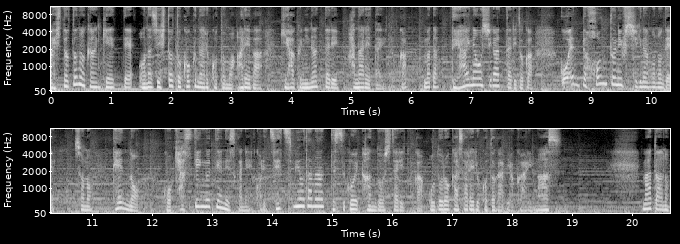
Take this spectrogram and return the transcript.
まあ、人との関係って同じ人と濃くなることもあれば希薄になったり離れたりとかまた出会い直しがあったりとかご縁って本当に不思議なものでその天のこうキャスティングっていうんですかねこれ絶妙だなってすごい感動したりとか驚かされることがよくあります。まあ、あとあの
